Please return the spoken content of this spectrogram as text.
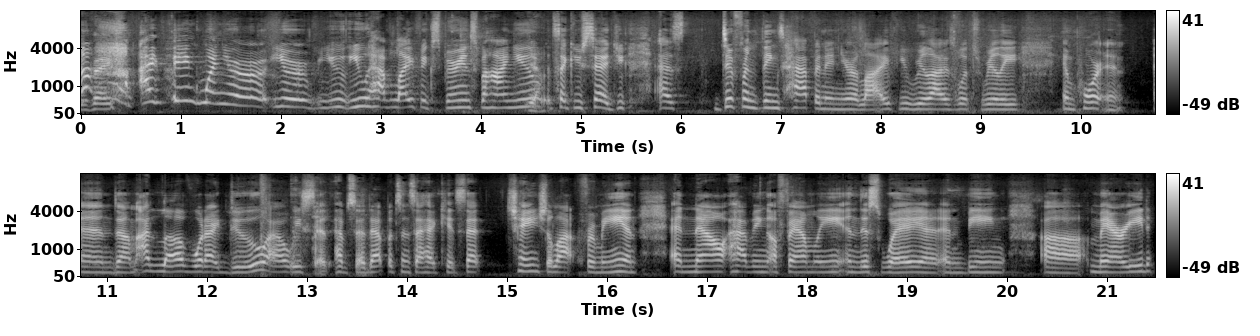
You think? I think when you're you're you you have life experience behind you, Yeah. it's like you said, you as different things happen in your life, you realize what's really important. And um, I love what I do. I always said, have said that, but since I had kids, that changed a lot for me. And and now having a family in this way and, and being uh, married,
